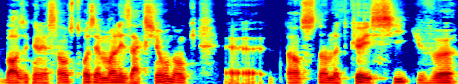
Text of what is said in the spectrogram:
base de connaissances. Troisièmement, les actions. Donc, dans, dans notre cas ici, il va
